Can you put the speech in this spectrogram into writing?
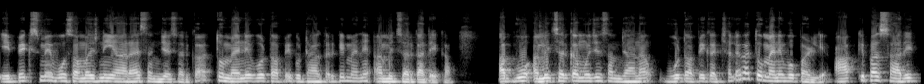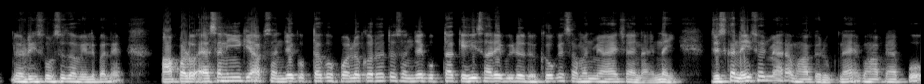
एपेक्स में वो समझ नहीं आ रहा है संजय सर का तो मैंने वो टॉपिक उठा करके मैंने अमित सर का देखा। अब वो अमित सर का मुझे समझाना, वो टॉपिक अच्छा लगा तो मैंने वो पढ़ लिया। आपके पास सारे रिसोर्सेज अवेलेबल है, आप पढ़ो। ऐसा नहीं है कि आप संजय गुप्ता को फॉलो कर रहे हो तो संजय गुप्ता के ही सारे वीडियो देखोगे, समझ में आए चाहे ना नहीं, जिसका नहीं समझ में आ रहा, वहाँ पे रुकना है। वहाँ पे आपको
